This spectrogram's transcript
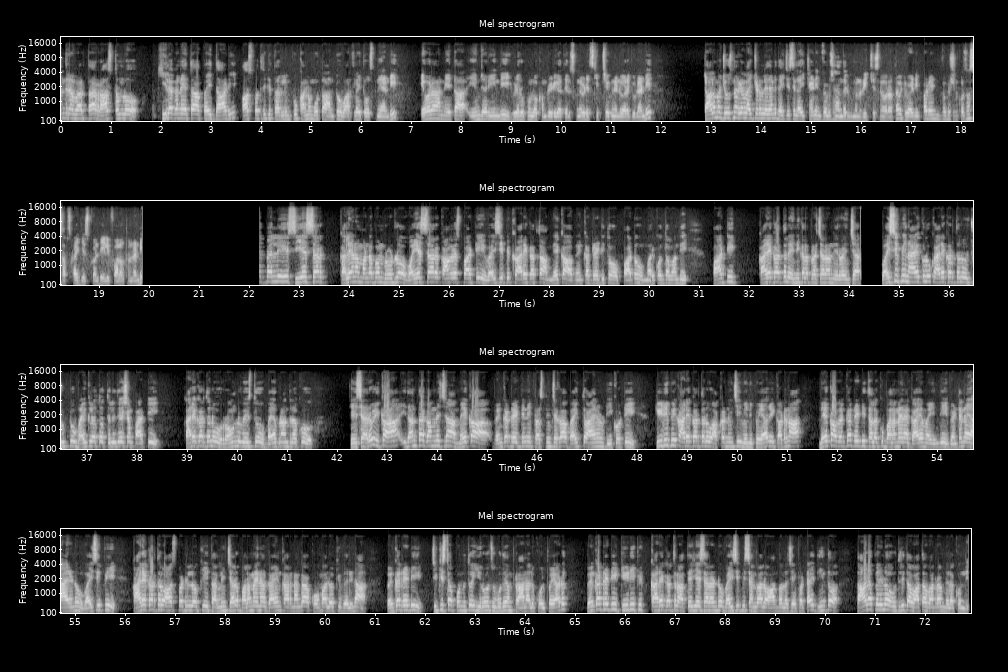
అందిన వార్త రాష్ట్రంలో కీలక నేతపై దాడి ఆసుపత్రికి తరలింపు కన్నుమూత అంటూ వార్తలు అయితే వస్తున్నాయండి. ఎవరా నేత ఏం జరిగింది? వీడియో రూపంలో కంప్లీట్గా తెలుసుకునే వీడియో స్కిప్ చేయకుండా వరకు చూడండి. చాలా మంది చూస్తున్నారు కానీ లైక్ చేయడం లేదండి. దయచేసి లైక్ చేయండి. ఇన్ఫర్మేషన్ అందరికి మనం రీచ్ చేసిన తర్వాత ఇటువంటి ఇంపార్టెంట్ ఇన్ఫర్మేషన్ కోసం సబ్స్క్రైబ్ చేసుకోండి. డైలీ ఫాలో అవుతుండండి. పల్లి సిఎస్ఆర్ కళ్యాణ మండపం రోడ్లో వైఎస్ఆర్ కాంగ్రెస్ పార్టీ వైసీపీ కార్యకర్త మేకా వెంకటరెడ్డితో పాటు మరికొంతమంది పార్టీ కార్యకర్తలు ఎన్నికల ప్రచారం నిర్వహించారు. వైసీపీ నాయకులు కార్యకర్తలు చుట్టూ బైక్లతో తెలుగుదేశం పార్టీ కార్యకర్తలు రౌండ్లు వేస్తూ భయభ్రాంతులకు చేశారు. ఇక ఇదంతా గమనించిన మేకా వెంకటరెడ్డిని ప్రశ్నించగా బైక్తో ఆయనను ఢీకొట్టి టీడీపీ కార్యకర్తలు అక్కడి నుంచి వెళ్ళిపోయారు. ఈ ఘటన మేక వెంకటరెడ్డి తలకు బలమైన గాయమైంది. వెంటనే ఆయనను వైసీపీ కార్యకర్తలు హాస్పిటల్లోకి తరలించారు. బలమైన గాయం కారణంగా కోమాలోకి వెళ్ళిన వెంకటరెడ్డి చికిత్స పొందుతూ ఈ రోజు ఉదయం ప్రాణాలు కోల్పోయాడు. వెంకటరెడ్డి టీడీపీ కార్యకర్తలు హత్య చేశారంటూ వైసీపీ సంఘాలు ఆందోళన చేపట్టాయి. దీంతో తాడపల్లిలో ఉద్రిత వాతావరణం నెలకొంది.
